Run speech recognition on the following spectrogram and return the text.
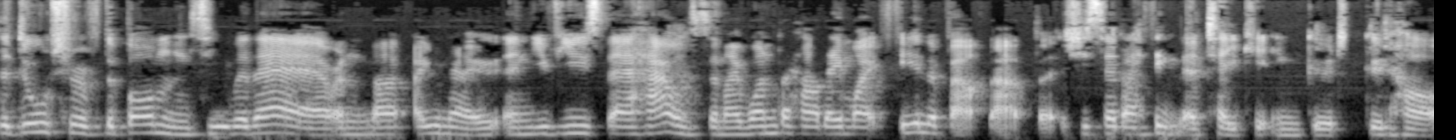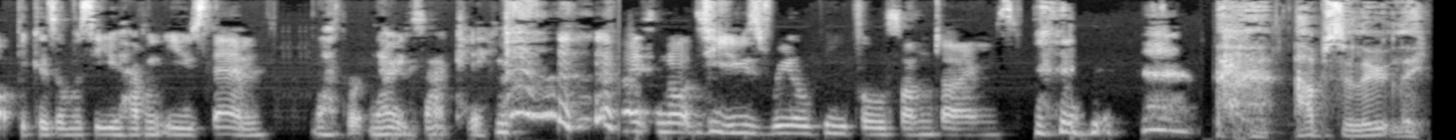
the daughter of the Bonds who were there, and uh, you know, and you've used their house, and I wonder how they might feel about that. But she said, I think they'd take it in good good heart because obviously you haven't used them. And I thought, no, exactly. it's not to use real people sometimes. Absolutely.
